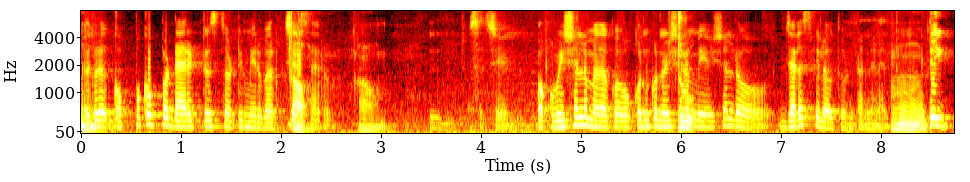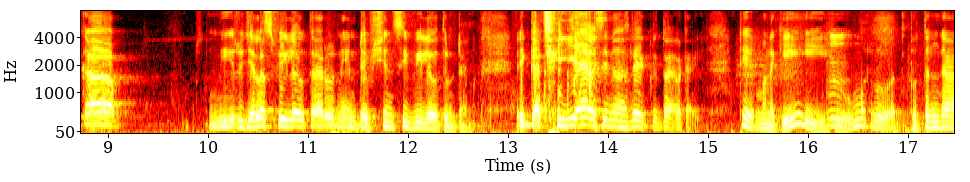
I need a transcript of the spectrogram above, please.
అది కూడా గొప్ప గొప్ప డైరెక్టర్స్ తోటి మీరు వర్క్ చేశారు. అవును. ఒక విషయంలో మన కొన్ని కొన్ని విషయాలు మీ విషయంలో జలస్ ఫీల్ అవుతుంటాను నేను అంటే ఇంకా మీరు జలస్ ఫీల్ అవుతారు నేను డెఫిషియన్సీ ఫీల్ అవుతుంటాను. ఇంకా చెయ్యాల్సిన అసలు అంటే మనకి హ్యూమర్ అద్భుతంగా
